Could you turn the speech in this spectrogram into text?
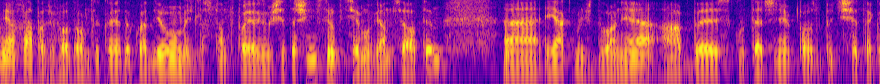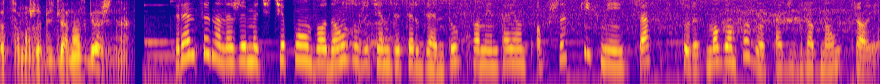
Nie ochlapać wodą, tylko je dokładnie umyć. Stąd pojawiły się też instrukcje mówiące o tym, e, jak myć dłonie, aby skutecznie pozbyć się tego, co może być dla nas groźne. Ręce należy myć ciepłą wodą z użyciem detergentów, pamiętając o wszystkich miejscach, w których mogą pozostać drobnoustroje.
